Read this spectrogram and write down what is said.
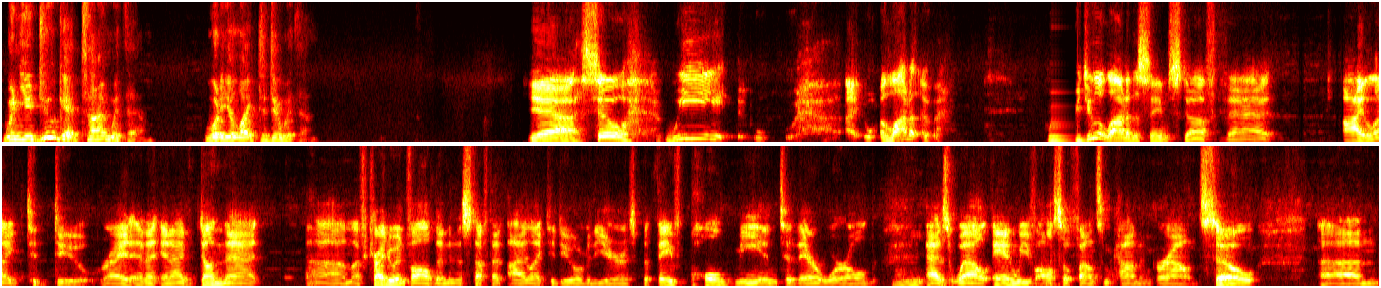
When you do get time with them, what do you like to do with them? Yeah, so we a lot of we do a lot of the same stuff that I like to do, right? And I, and I've done that um, I've tried to involve them in the stuff that I like to do over the years, but they've pulled me into their world mm-hmm. as well. And we've also found some common ground. So, um,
